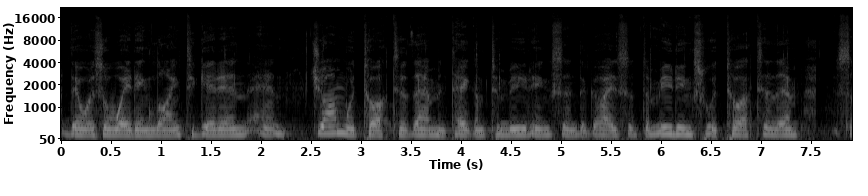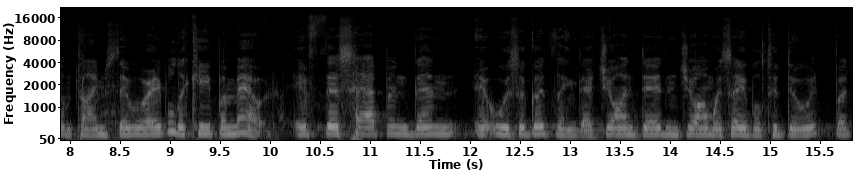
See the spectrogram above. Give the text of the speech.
there was a waiting line to get in, and John would talk to them and take them to meetings, and the guys at the meetings would talk to them. Sometimes they were able to keep them out if this happened, then it was a good thing that John did, and John was able to do it. But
